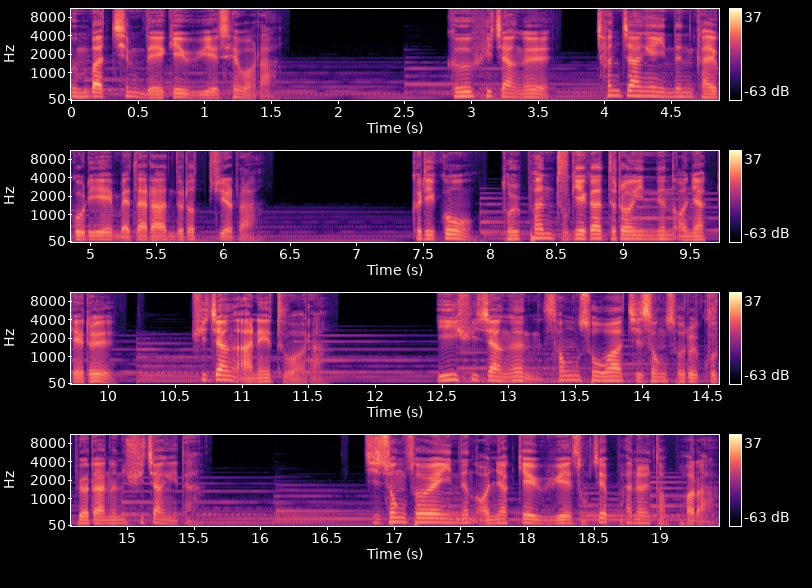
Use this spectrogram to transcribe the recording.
은받침 네 개 위에 세워라. 그 휘장을 천장에 있는 갈고리에 매달아 늘어뜨려라. 그리고 돌판 두 개가 들어 있는 언약계를 휘장 안에 두어라. 이 휘장은 성소와 지성소를 구별하는 휘장이다. 지성소에 있는 언약궤 위에 속죄판을 덮어라.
